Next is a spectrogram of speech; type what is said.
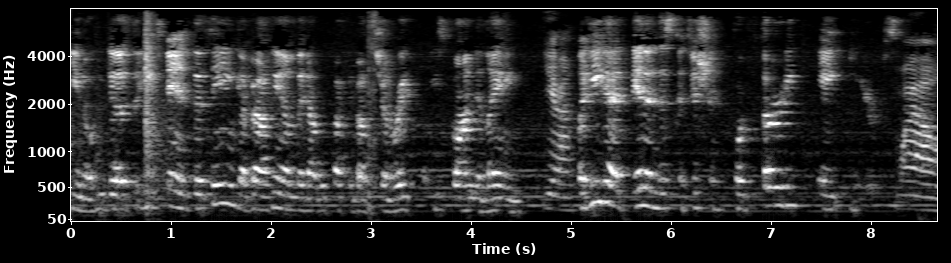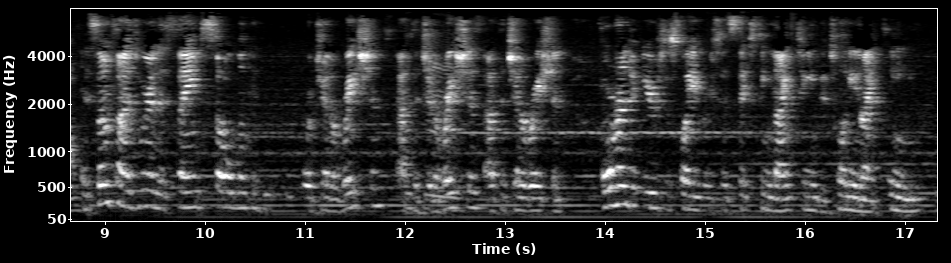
you know, he does. He's and the thing about him that I was talking about the generation, he's blind and lame. Yeah. But he had been in this condition for 38 years. Wow. And sometimes we're in the same soul condition for generations after mm-hmm. generations after generation. 400 years of slavery since 1619 to 2019.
